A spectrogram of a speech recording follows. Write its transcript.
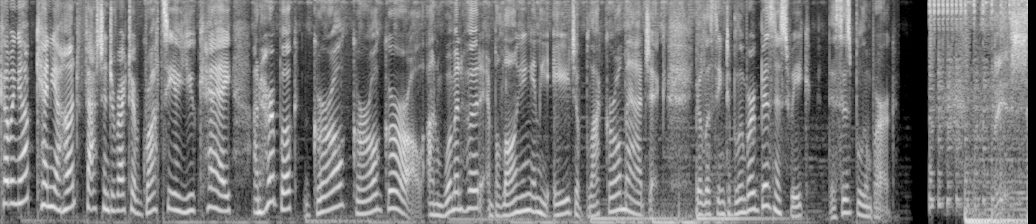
Coming up, Kenya Hunt, fashion director of Grazia UK, on her book Girl, Girl, Girl on womanhood and belonging in the age of black girl magic. You're listening to Bloomberg Business Week. This is Bloomberg. This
